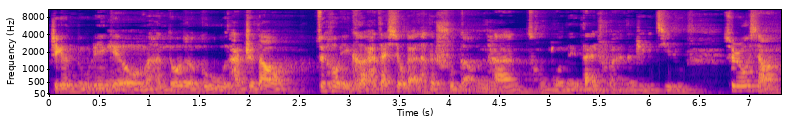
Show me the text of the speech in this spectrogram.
这个努力给了我们很多的鼓舞，他直到。最后一刻还在修改他的书稿，他从国内带出来的这个记录。所以我想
